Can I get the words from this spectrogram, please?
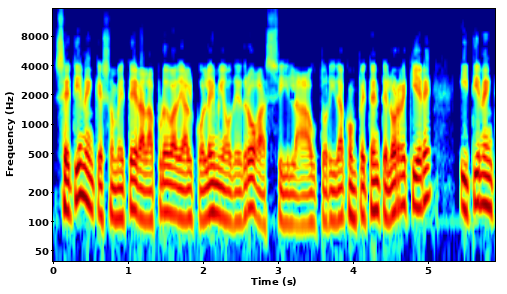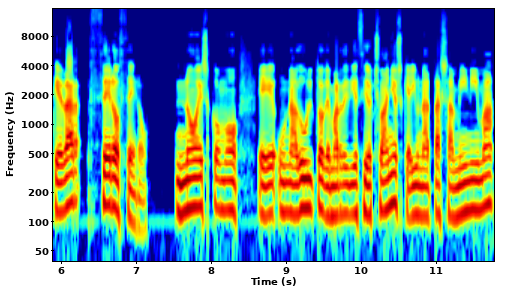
Se tienen que someter a la prueba de alcoholemia o de drogas si la autoridad competente lo requiere y tienen que dar 0,0. No es como eh, un adulto de más de 18 años que hay una tasa mínima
